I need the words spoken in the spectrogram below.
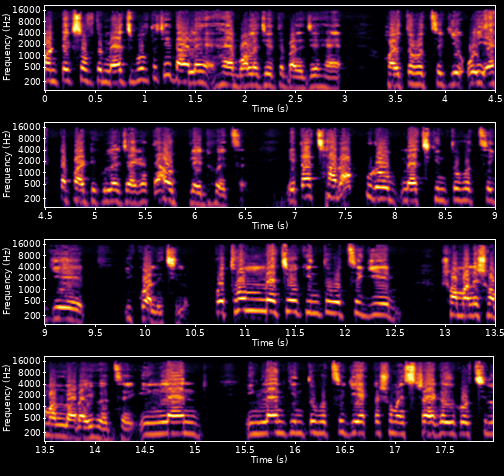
context of the match বলতে চাই, তাহলে হ্যাঁ বলা যেতে পারে যে হ্যাঁ হয়তো হচ্ছে কি ওই একটা পার্টিকুলার জায়গাতে আউটপ্লেড হয়েছে। এটা ছাড়া পুরো ম্যাচ কিন্তু হচ্ছে গিয়ে ইকুয়ালি ছিল। প্রথম ম্যাচেও কিন্তু হচ্ছে গিয়ে সমানে সমান লড়াই হয়েছে। ইংল্যান্ড ইংল্যান্ড কিন্তু হচ্ছে গিয়ে একটা সময় স্ট্রাগল করছিল,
